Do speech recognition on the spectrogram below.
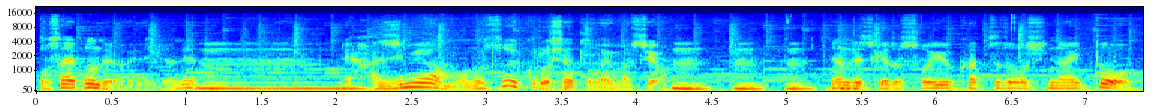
抑え込んでるわけですよね。で初めはものすごい苦労したと思いますよ。うんなんですけどそういう活動をしないと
